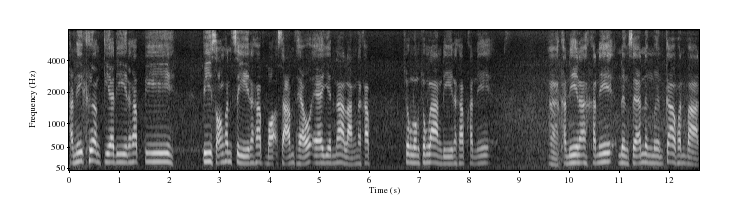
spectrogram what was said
คันนี้เครื่องเกียร์ดีนะครับ ปีปี 2004 นะครับ เบาะ 3 แถว แอร์เย็นหน้าหลังนะครับ ช่วงลงช่วงล่างดีนะครับ คันนี้ อ่าคันนี้นะ คันนี้ 1 1 9 0 0 0 บาท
